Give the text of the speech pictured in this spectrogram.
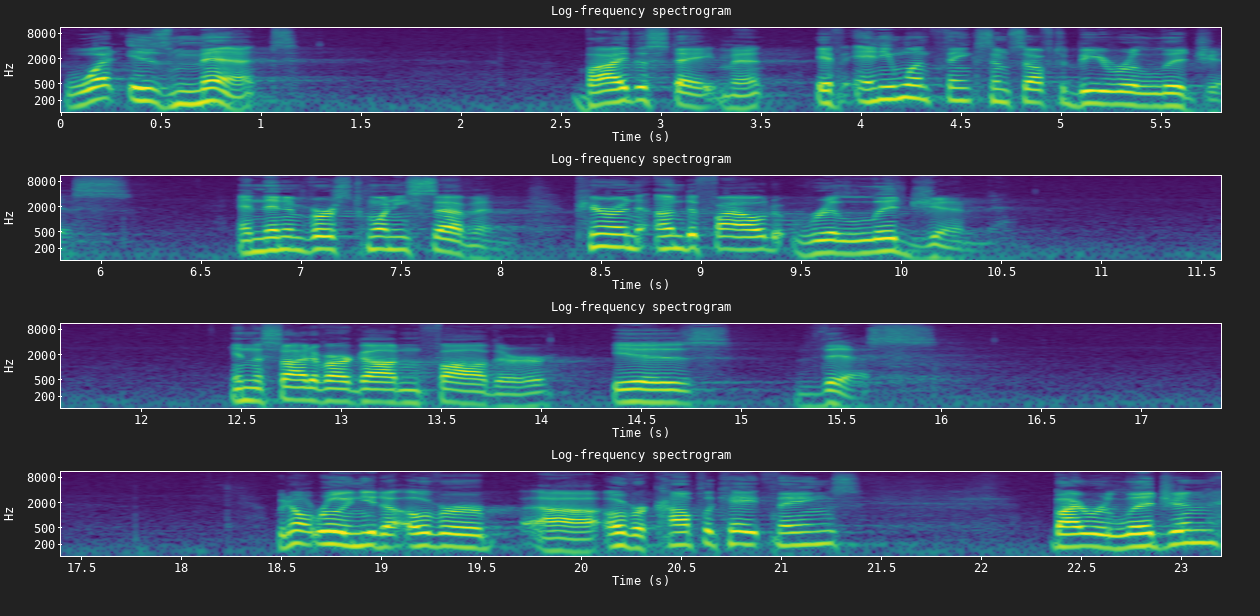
What is meant by the statement, if anyone thinks himself to be religious? And then in verse 27, pure and undefiled religion in the sight of our God and Father is this. We don't really need to over, uh, overcomplicate things by religion.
